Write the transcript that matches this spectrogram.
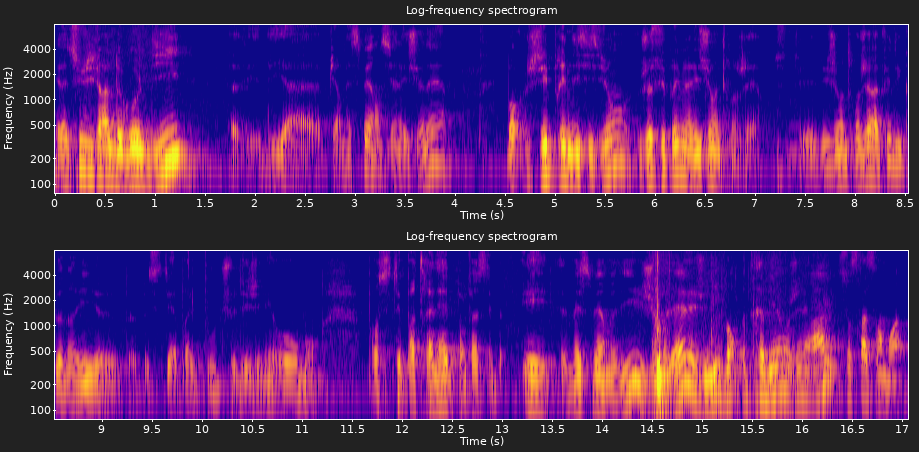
Et là-dessus, le général de Gaulle dit, euh, dit à Pierre Mesmer, ancien légionnaire, Bon, j'ai pris une décision, je supprime la Légion étrangère. La Légion étrangère a fait des conneries, euh, c'était après le putsch des généraux, bon, bon c'était pas très net, enfin, Et Mesmer me dit, je me lève et je dis, bon, très bien, en général, ce sera sans moi.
